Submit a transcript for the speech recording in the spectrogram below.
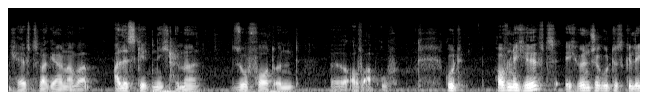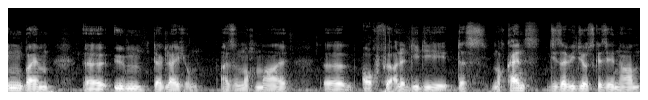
Ich helfe zwar gern, aber alles geht nicht immer sofort und äh, auf Abruf. Gut, hoffentlich hilft Ich wünsche gutes Gelingen beim äh, Üben der Gleichung. Also nochmal, äh, auch für alle die, die das noch keins dieser Videos gesehen haben.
